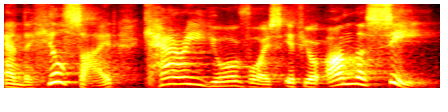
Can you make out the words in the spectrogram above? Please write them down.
and the hillside carry your voice. If you're on the sea,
